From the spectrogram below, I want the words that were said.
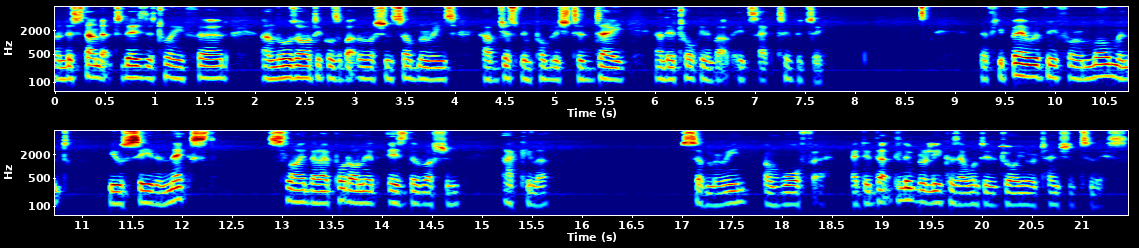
Understand that today's the 23rd, and those articles about the Russian submarines have just been published today, and they're talking about its activity. Now, if you bear with me for a moment, you'll see the next slide that I put on it is the Russian Akula submarine, and warfare. I did that deliberately because I wanted to draw your attention to this.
